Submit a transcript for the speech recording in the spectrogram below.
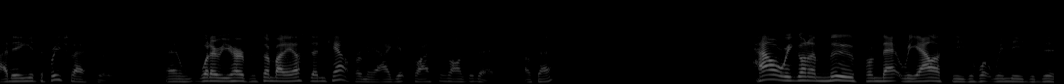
I didn't get to preach last week. And whatever you heard from somebody else doesn't count for me. I get twice as long today, okay? How are we going to move from that reality to what we need to do?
